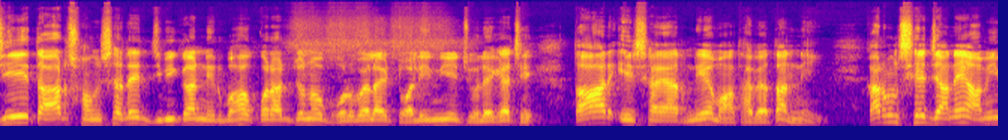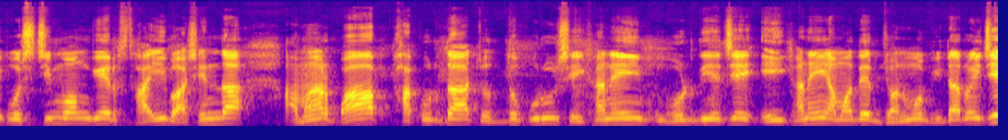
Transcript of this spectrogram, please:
যে তার সংসারের জীবিকা নির্বাহ করার জন্য ভোরবেলায় ট্রলি নিয়ে চলে গেছে, তার এসআইআর নিয়ে মাথা ব্যথা নেই। কারণ সে জানে আমি পশ্চিমবঙ্গের স্থায়ী বাসিন্দা। আমার বাপ ঠাকুরদা চোদ্দ পুরুষ এইখানেই ভোট দিয়েছে, এইখানেই আমাদের জন্ম ভিটা রয়েছে।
